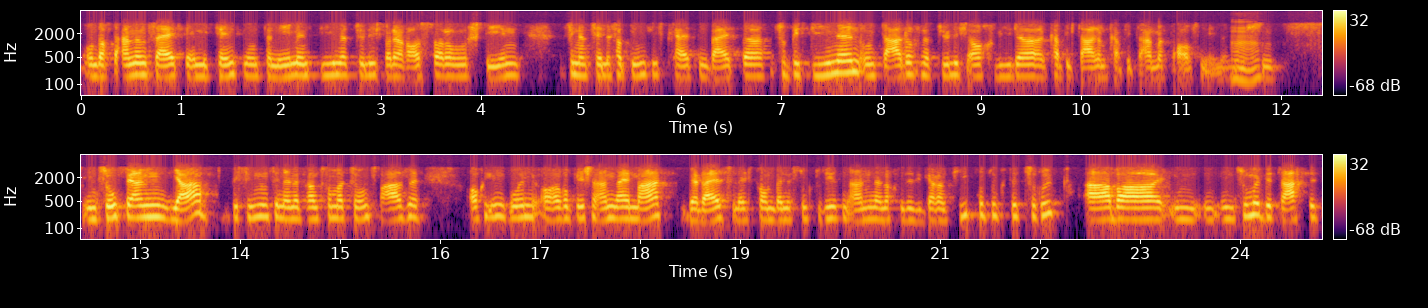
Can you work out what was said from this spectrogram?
und auf der anderen Seite Emittentenunternehmen, die natürlich vor der Herausforderung stehen, finanzielle Verbindlichkeiten weiter zu bedienen und dadurch natürlich auch wieder Kapital am Kapitalmarkt aufnehmen mhm. müssen. Mhm. Insofern, ja, befinden wir uns in einer Transformationsphase, auch irgendwo im europäischen Anleihenmarkt. Wer weiß, vielleicht kommen bei den strukturierten Anleihen auch wieder die Garantieprodukte zurück. Aber in, in, in Summe betrachtet,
